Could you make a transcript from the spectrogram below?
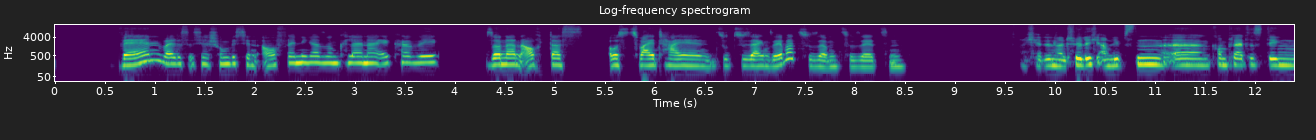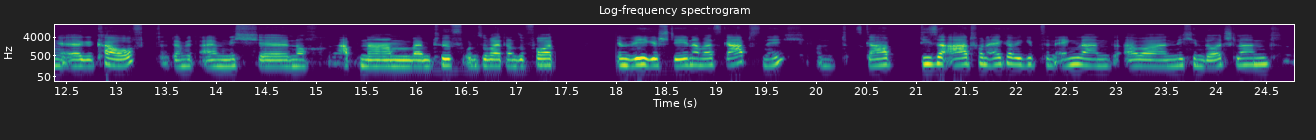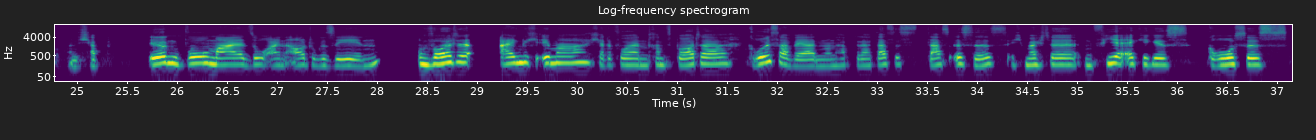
Van, weil das ist ja schon ein bisschen aufwendiger, so ein kleiner LKW, sondern auch das aus zwei Teilen sozusagen selber zusammenzusetzen. Ich hätte natürlich am liebsten äh, ein komplettes Ding äh, gekauft, damit einem nicht äh, noch Abnahmen beim TÜV und so weiter und so fort im Wege stehen. Aber es gab's nicht. Und es gab diese Art von LKW gibt's in England, aber nicht in Deutschland. Und ich habe irgendwo mal so ein Auto gesehen und wollte eigentlich immer, ich hatte vorher einen Transporter, größer werden und habe gedacht, das ist, das ist es. Ich möchte ein viereckiges, großes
